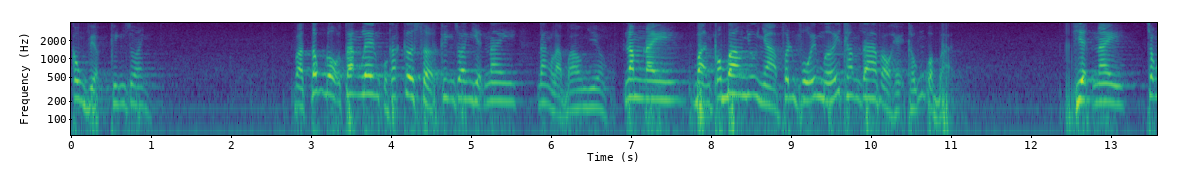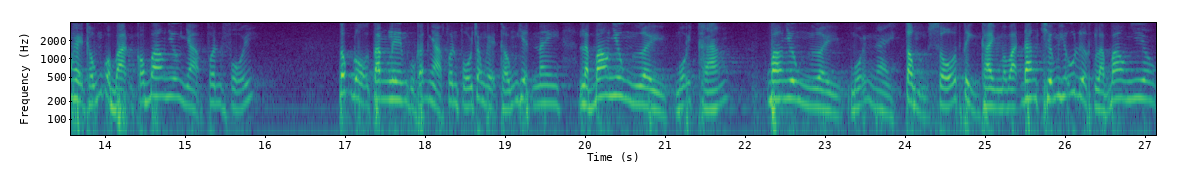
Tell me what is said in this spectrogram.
công việc kinh doanh? Và tốc độ tăng lên của các cơ sở kinh doanh hiện nay đang là bao nhiêu? Năm nay, bạn có bao nhiêu nhà phân phối mới tham gia vào hệ thống của bạn? Hiện nay, trong hệ thống của bạn có bao nhiêu nhà phân phối? Tốc độ tăng lên của các nhà phân phối trong hệ thống hiện nay là bao nhiêu người mỗi tháng, bao nhiêu người mỗi ngày? Tổng số tỉnh thành mà bạn đang chiếm hữu được là bao nhiêu?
